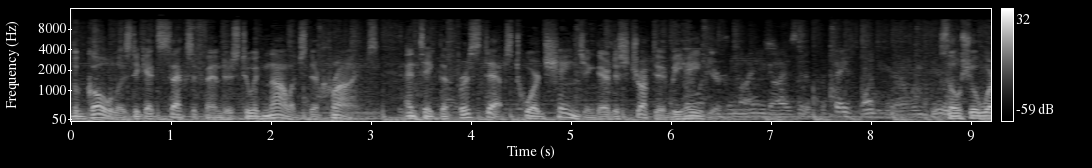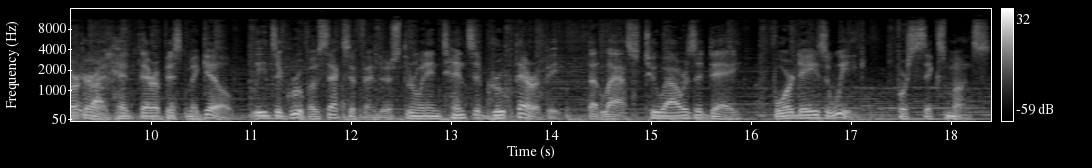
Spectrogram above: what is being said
The goal is to get sex offenders to acknowledge their crimes and take the first steps toward changing their destructive behavior. Social worker and head therapist McGill leads a group of sex offenders through an intensive group therapy that lasts two hours a day, four days a week, for six months.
